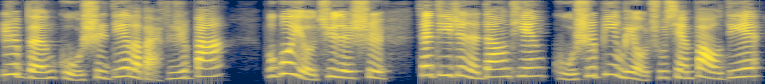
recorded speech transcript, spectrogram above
日本股市跌了百分之八。不过有趣的是，在地震的当天，股市并没有出现暴跌。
